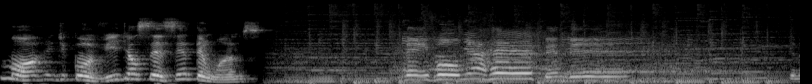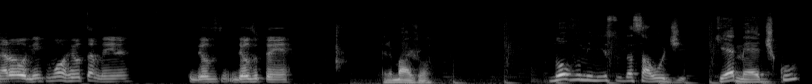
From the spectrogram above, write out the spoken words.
morre de Covid aos 61 anos. Nem vou me arrepender. O general Olímpio morreu também, né? Que Deus, Deus o tenha. Ele é major. Novo ministro da Saúde, que é médico,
